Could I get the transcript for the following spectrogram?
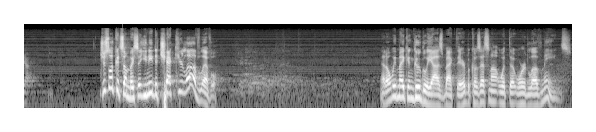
Yeah. Just look at somebody say, You need to check your love level. Now, don't be making googly eyes back there because that's not what the word love means.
